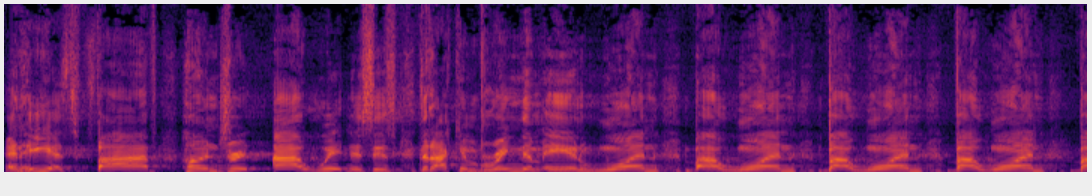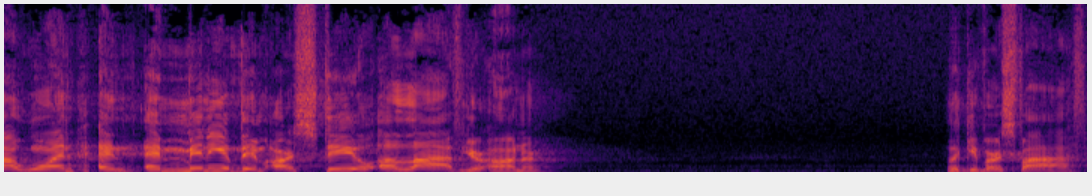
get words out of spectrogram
And he has 500 eyewitnesses that I can bring them in one by one, by one, by one, by one. And, and many of them are still alive, Your Honor. Look at verse 5.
